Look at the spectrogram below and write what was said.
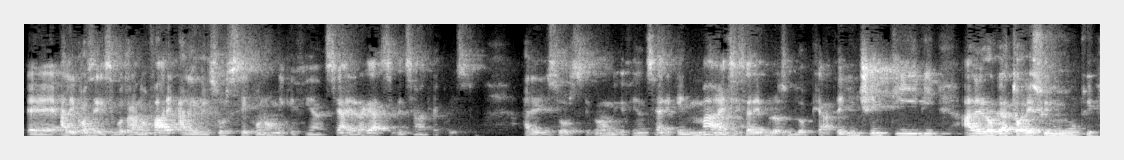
eh, alle cose che si potranno fare, alle risorse economiche e finanziarie. Ragazzi, pensiamo anche a questo alle risorse economiche e finanziarie che mai si sarebbero sbloccate, agli incentivi, alle rogatorie sui mutui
